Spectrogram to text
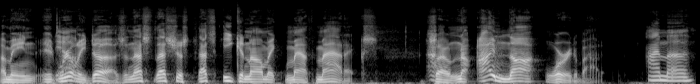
I mean, it yeah. really does. And that's that's just that's economic mathematics. So uh, no, I'm not worried about it. I'm a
